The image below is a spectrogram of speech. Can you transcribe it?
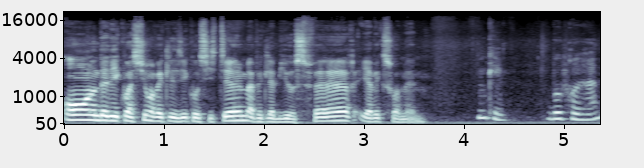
en adéquation avec les écosystèmes, avec la biosphère et avec soi-même. Ok. Beau programme.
